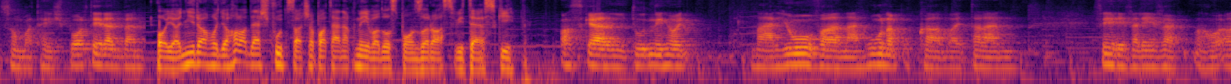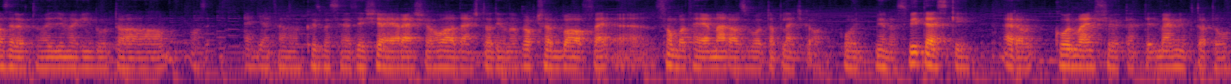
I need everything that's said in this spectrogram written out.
szombathelyi sportéletben. Olyannyira, hogy a haladás futsal csapatának névadó szponzora a Svitelski. Azt kell tudni, hogy már jóval, már hónapokkal, vagy talán fél évvel évek azelőtt, hogy megindult a, az egyáltalán a közbeszerzési eljárása a haladás stadionnal kapcsolatban, a fe, szombathelyen már az volt a pletyka, hogy jön a Svitelski, erre a kormányfő tett egy megnyugtató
